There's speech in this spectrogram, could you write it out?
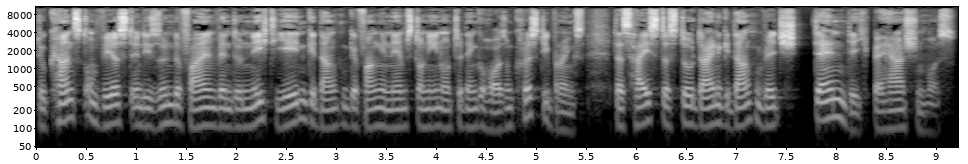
Du kannst und wirst in die Sünde fallen, wenn du nicht jeden Gedanken gefangen nimmst und ihn unter den Gehorsam Christi bringst. Das heißt, dass du deine Gedankenwelt ständig beherrschen musst.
